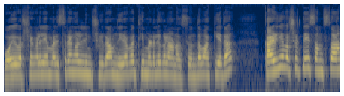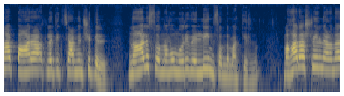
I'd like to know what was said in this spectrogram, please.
പോയ വർഷങ്ങളിലെ മത്സരങ്ങളിലും ശ്രീറാം നിരവധി മെഡലുകളാണ് സ്വന്തമാക്കിയത്. കഴിഞ്ഞ വർഷത്തെ സംസ്ഥാന പാരാ അത്ലറ്റിക് ചാമ്പ്യൻഷിപ്പിൽ നാല് സ്വർണവും ഒരു വെള്ളിയും സ്വന്തമാക്കിയിരുന്നു. മഹാരാഷ്ട്രയിൽ നടന്ന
